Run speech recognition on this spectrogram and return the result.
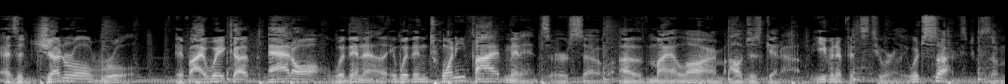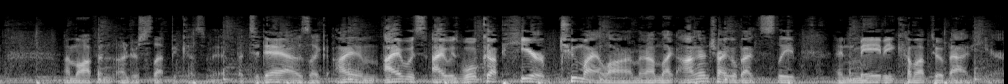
as a general rule, if I wake up at all within a, within 25 minutes or so of my alarm, I'll just get up, even if it's too early, which sucks because I'm I'm often underslept because of it. But today I was like, I am, I was, I was woke up here to my alarm, and I'm like, I'm gonna try and go back to sleep and maybe come up to about here.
